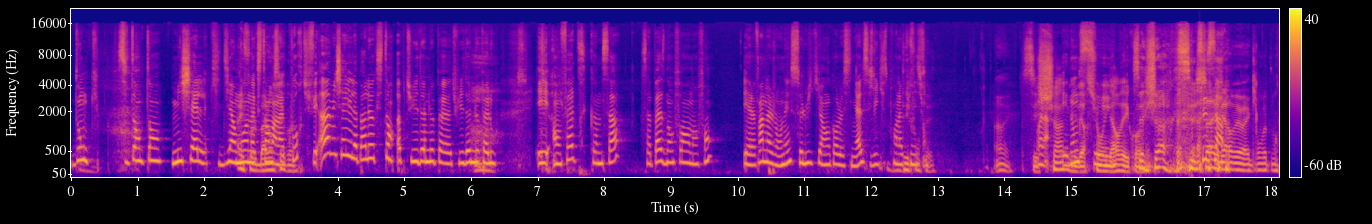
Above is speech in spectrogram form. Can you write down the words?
Donc, si t'entends Michel qui dit un Ah, mot en occitan dans la cour, tu fais Ah, Michel, il a parlé occitan, hop, tu lui donnes le, tu lui donnes le Oh. palou. Et en fait, comme ça, ça passe d'enfant en enfant. Et à la fin de la journée, celui qui a encore le signal, c'est lui qui se prend la punition. Ah ouais. C'est Voilà. chat, Et une version c'est- énervée, quoi. C'est chat, c'est C'est chat ça. énervé, ouais, complètement.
